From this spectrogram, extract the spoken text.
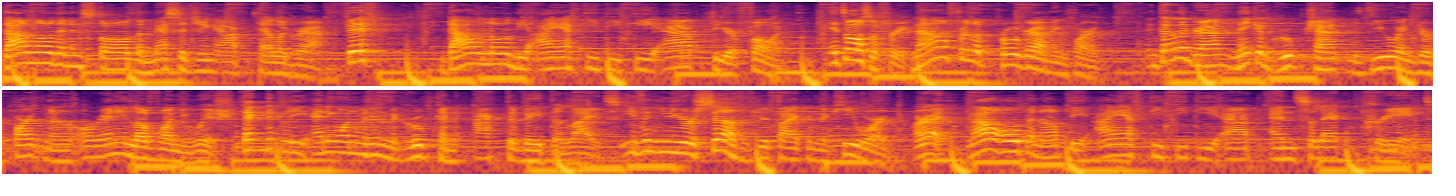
download and install the messaging app Telegram. Fifth, download the IFTTT app to your phone. It's also free. Now for the programming part. In Telegram, make a group chat with you and your partner or any loved one you wish. Technically, anyone within the group can activate the lights, even you yourself if you type in the keyword. Alright, now open up the IFTTT app and select Create.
